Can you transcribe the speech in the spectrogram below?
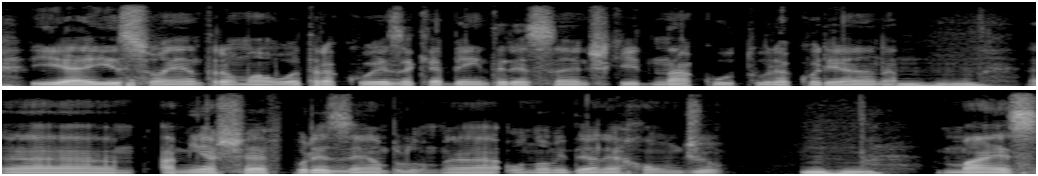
E aí isso entra uma outra coisa que é bem interessante, que na cultura coreana, uhum. uh, a minha chefe, por exemplo, uh, o nome dela é Hongju. Uhum. Mas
